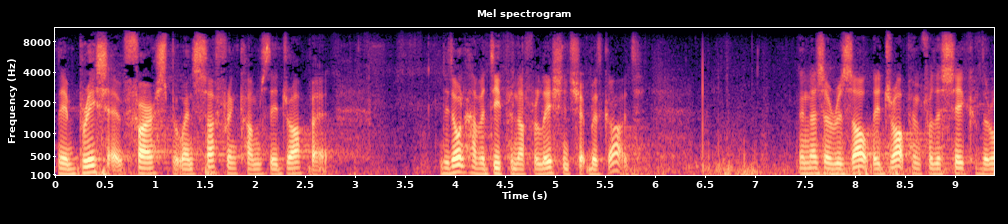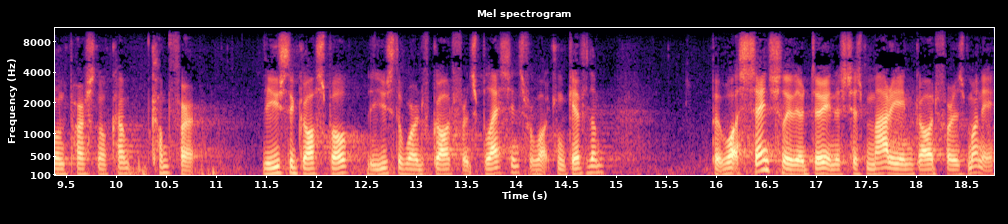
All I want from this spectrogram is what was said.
They embrace it at first, but when suffering comes, they drop it. They don't have a deep enough relationship with God. And as a result, they drop Him for the sake of their own personal com- comfort. They use the gospel, they use the word of God for its blessings, for what it can give them. But what essentially they're doing is just marrying God for his money.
